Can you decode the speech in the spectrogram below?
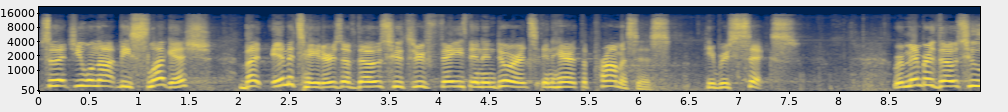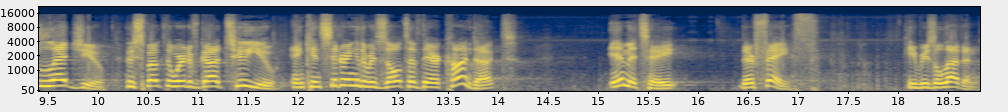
so that you will not be sluggish but imitators of those who through faith and endurance inherit the promises. Hebrews 6. Remember those who led you, who spoke the word of God to you, and considering the result of their conduct, imitate their faith. Hebrews 11.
